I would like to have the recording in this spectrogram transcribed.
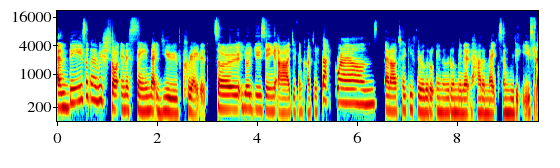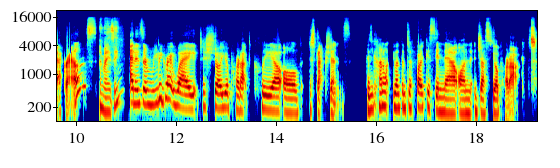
And these are going to be shot in a scene that you've created. So you're using uh, different kinds of backgrounds, and I'll take you through a little in a little minute how to make some really easy backgrounds. Amazing. And it's a really great way to show your product clear of distractions because you kind of want, you want them to focus in now on just your product.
